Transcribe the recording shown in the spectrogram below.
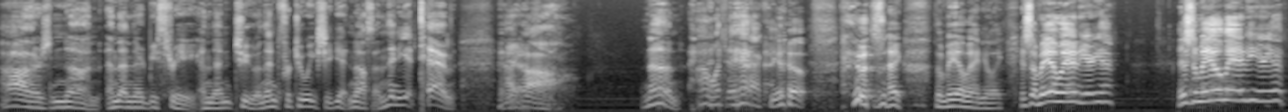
Ah, there's none, and then there'd be three, and then two, and then for two weeks you get nothing, and then you get ten. And like, oh, none. Oh, what the heck? You know, it was like the mailman. You're like, is the mailman here yet? Is the mailman here yet?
